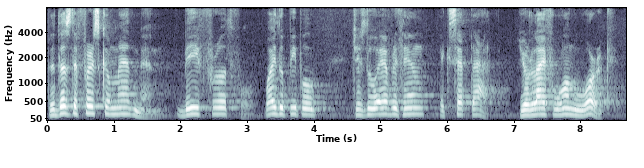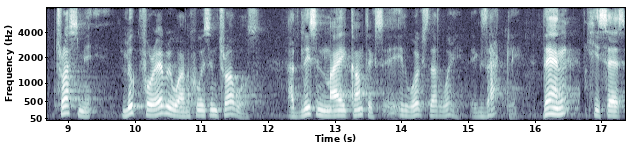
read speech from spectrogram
But that's the first commandment be fruitful. Why do people just do everything except that? Your life won't work. Trust me, look for everyone who is in troubles. At least in my context, it works that way. Exactly. Then he says,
